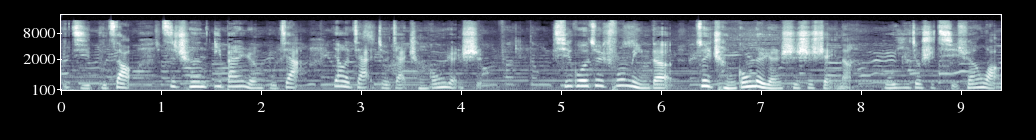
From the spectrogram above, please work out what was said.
不急不躁，自称一般人不嫁，要嫁就嫁成功人士。齐国最出名的、最成功的人士是谁呢？无疑就是齐宣王。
